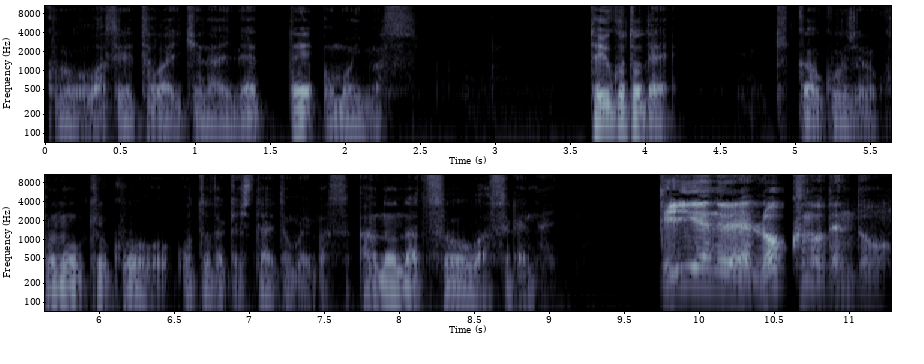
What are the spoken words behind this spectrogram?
これを忘れてはいけないねって思います。ということで吉川晃司のこの曲をお届けしたいと思います。あの夏を忘れない。DNA ロックの殿堂。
